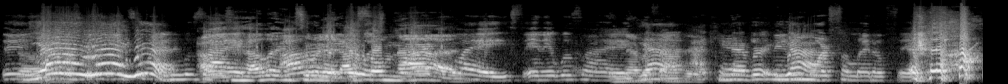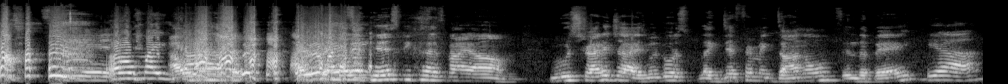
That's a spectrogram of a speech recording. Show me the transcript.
thing. Yeah, yeah, yeah. And it was I was like, hella all into I it. I was so Park mad. Place, and it was like, Never yeah, found I can't Never- eat any yeah. more filet fish. oh my I was god! hella, I I was realized hella pissed because my um we would strategize. We'd go to like different McDonald's in the Bay, yeah.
